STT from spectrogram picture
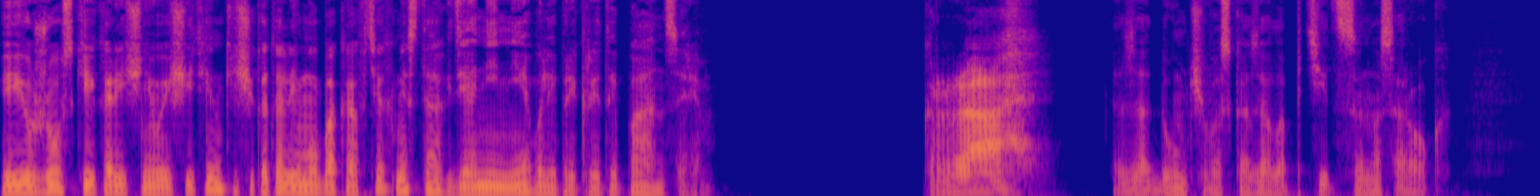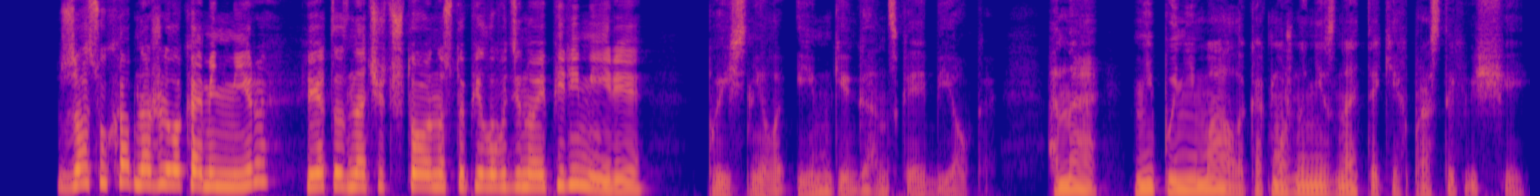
Ее жесткие коричневые щетинки щекотали ему бока в тех местах, где они не были прикрыты панцирем. «Кра!» — задумчиво сказала птица-носорог. «Засуха обнажила камень мира, и это значит, что наступило водяное перемирие», — пояснила им гигантская белка. Она не понимала, как можно не знать таких простых вещей.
